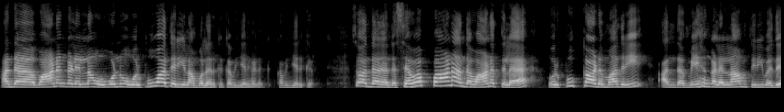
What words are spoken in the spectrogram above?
அந்த வானங்கள் எல்லாம் ஒவ்வொன்றும் ஒவ்வொரு பூவாக தெரியலாம் போல இருக்குது கவிஞர்களுக்கு கவிஞருக்கு. ஸோ அந்த அந்த சிவப்பான அந்த வானத்தில் ஒரு பூக்காடு மாதிரி அந்த மேகங்களெல்லாம் திரிவது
